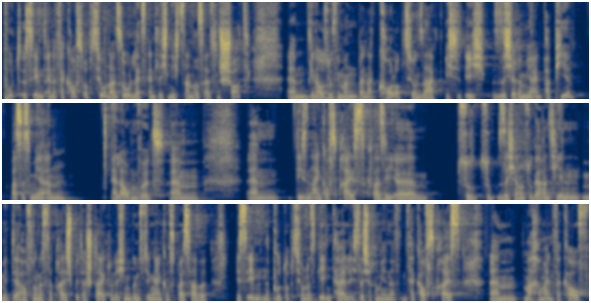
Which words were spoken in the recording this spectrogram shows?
Put ist eben eine Verkaufsoption, also letztendlich nichts anderes als ein Short. Ähm, genauso wie man bei einer Call-Option sagt, ich, ich sichere mir ein Papier, was es mir ähm, erlauben wird, ähm, ähm, diesen Einkaufspreis quasi ähm, zu, zu sichern und zu garantieren mit der Hoffnung, dass der Preis später steigt und ich einen günstigen Einkaufspreis habe, ist eben eine Put-Option das Gegenteil. Ich sichere mir einen Verkaufspreis, ähm, mache meinen Verkauf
